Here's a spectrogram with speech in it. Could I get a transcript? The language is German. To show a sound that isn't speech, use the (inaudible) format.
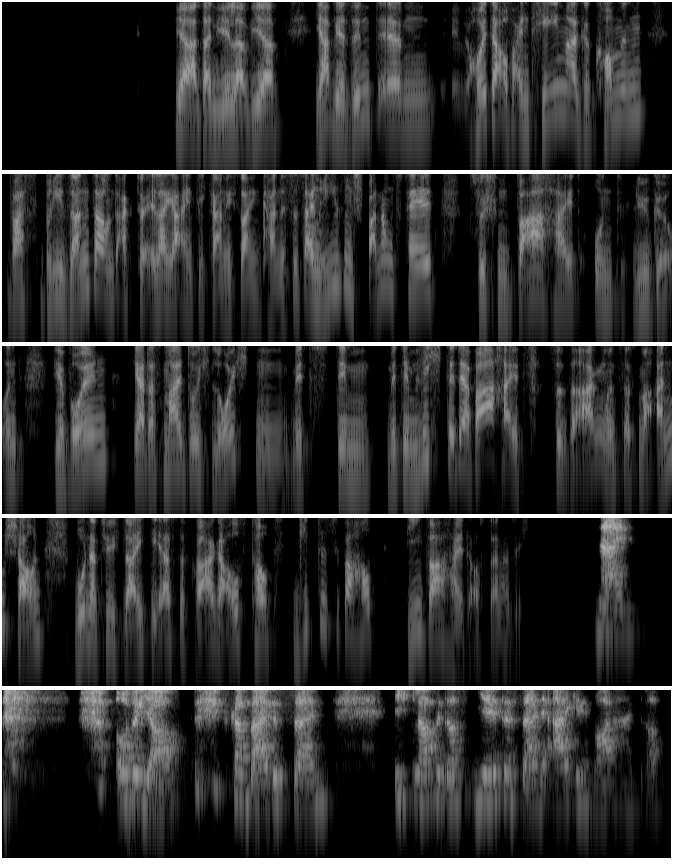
Ja, Daniela, wir ja, wir sind ähm, heute auf ein Thema gekommen, was brisanter und aktueller ja eigentlich gar nicht sein kann. Es ist ein Riesenspannungsfeld zwischen Wahrheit und Lüge. Und wir wollen ja das mal durchleuchten mit dem, mit dem Lichte der Wahrheit (laughs) sozusagen, uns das mal anschauen, wo natürlich gleich die erste Frage auftaucht. Gibt es überhaupt die Wahrheit aus deiner Sicht? Nein. (laughs) Oder ja, es kann beides sein ich glaube, dass jeder seine eigene Wahrheit hat.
